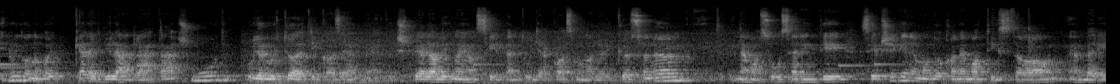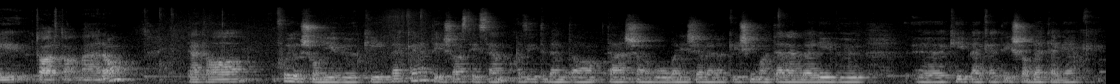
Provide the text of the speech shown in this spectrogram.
Én úgy gondolom, hogy kell egy világlátásmód, ugyanúgy töltik az embert is. Például itt nagyon szépen tudják azt mondani, hogy köszönöm, nem a szó szerinti szépségére mondok, hanem a tiszta emberi tartalmára. Tehát a folyosón lévő képeket, és azt hiszem az itt bent a társadalmóban és ebben a kis sima teremben lévő képeket is a betegek,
